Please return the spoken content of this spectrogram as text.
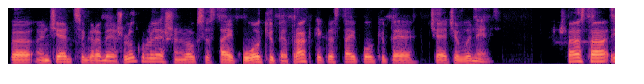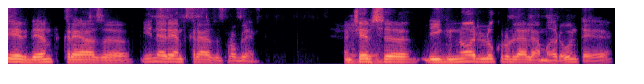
Că încerci să grăbești lucrurile și în loc să stai cu ochiul pe practică, stai cu ochiul pe ceea ce vânezi. Și asta, evident, creează, inerent creează probleme. Încerci uh-huh. să ignori lucrurile alea mărunte,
